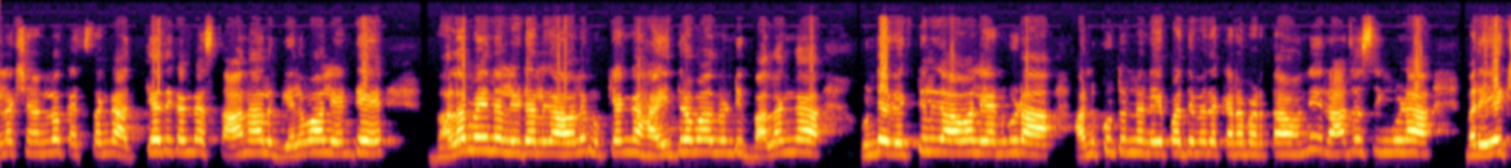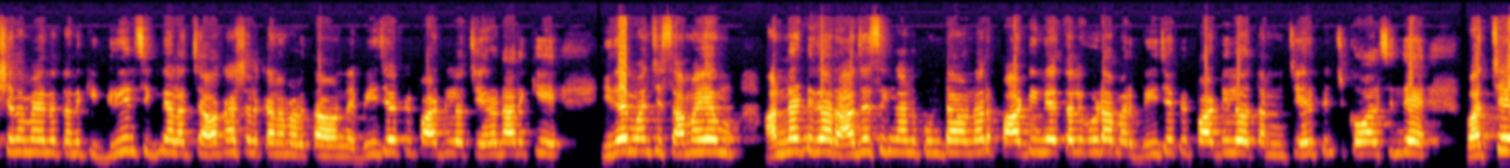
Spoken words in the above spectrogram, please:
ఎలక్షన్లో ఖచ్చితంగా అత్యధికంగా స్థానాలు గెలవాలి అంటే బలమైన లీడర్లు కావాలి. ముఖ్యంగా హైదరాబాద్ నుండి బలంగా ఉండే వ్యక్తులు కావాలి అని కూడా అనుకుంటున్న నేపథ్యం మీద కనబడతా ఉంది. రాజా సింగ్ కూడా మరి ఏ క్షణమైన తనకి గ్రీన్ సిగ్నల్ వచ్చే అవకాశాలు కనబడతా ఉన్నాయి. బీజేపీ పార్టీలో చేరడానికి ఇదే మంచి సమయం అన్నట్టుగా రాజాసింగ్ అనుకుంటా ఉన్నారు. పార్టీ నేతలు కూడా మరి బీజేపీ పార్టీలో తనను చేర్పించుకోవాల్సిందే వచ్చే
